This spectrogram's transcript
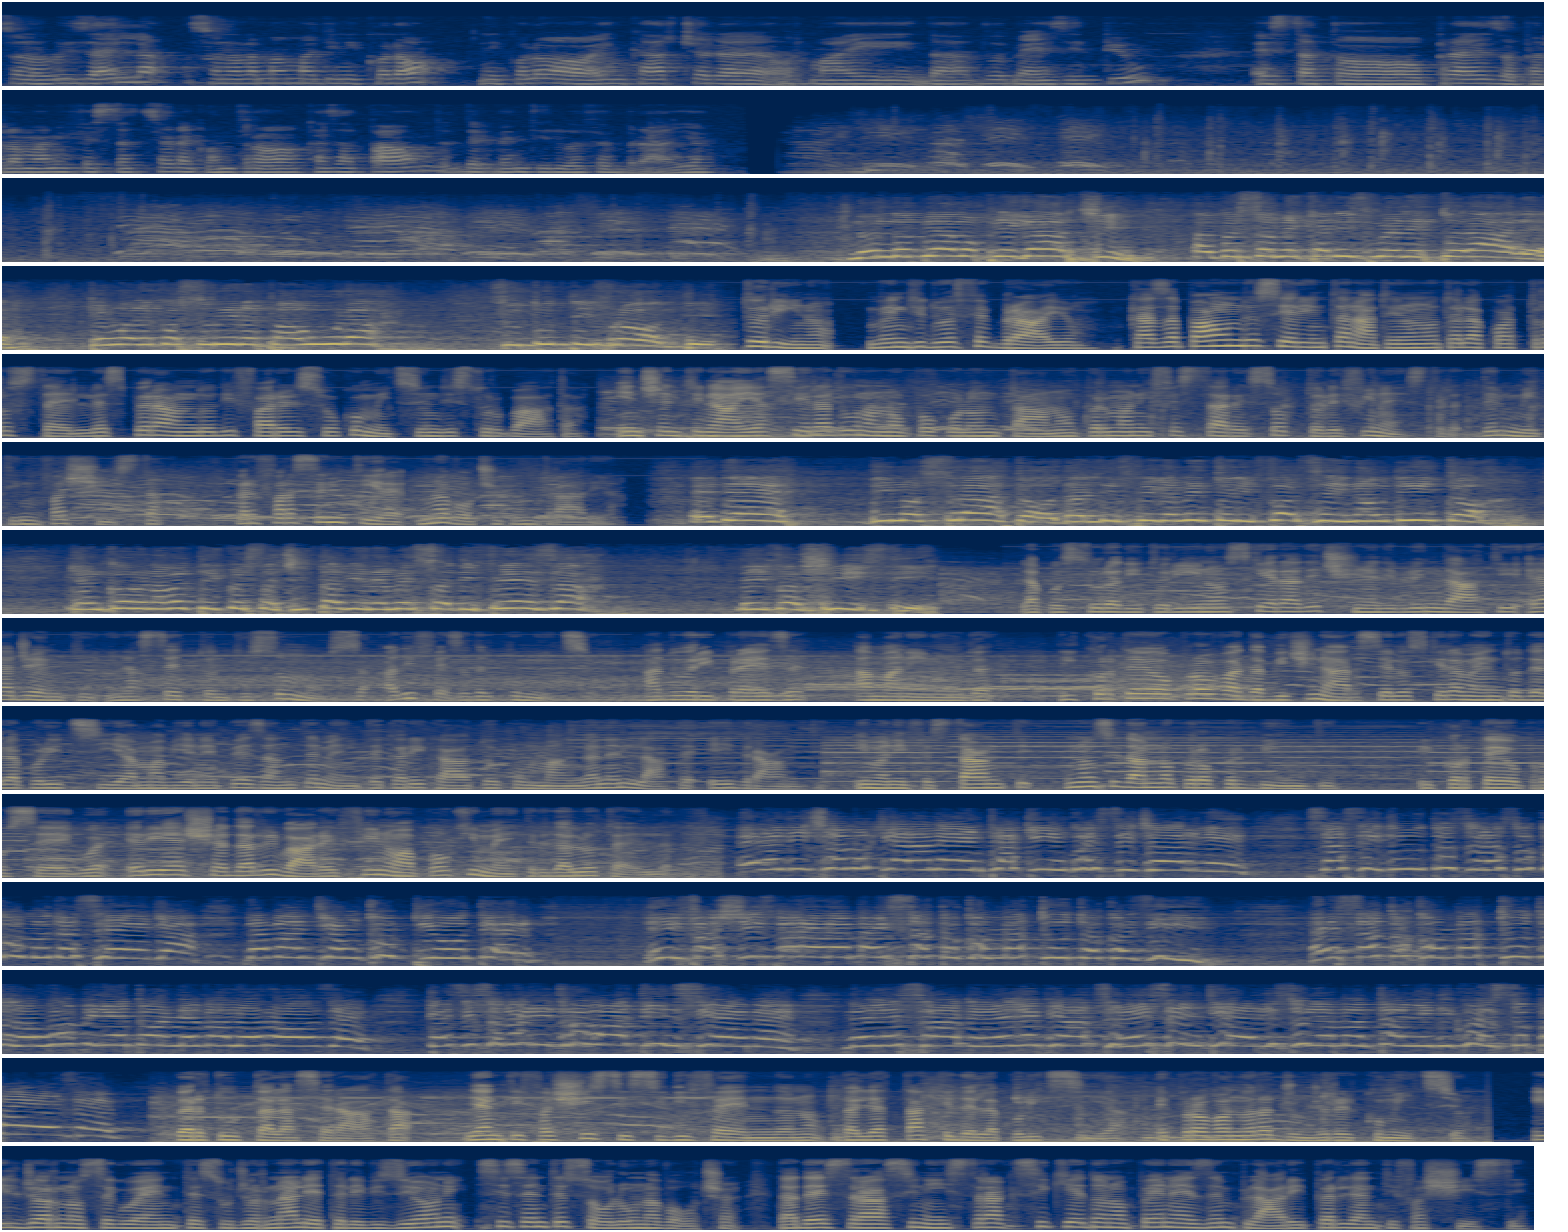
Sono Luisella, sono la mamma di Nicolò. Nicolò è in carcere ormai da due mesi e più. È stato preso per la manifestazione contro Casa Pound del 22 febbraio. Non dobbiamo piegarci a questo meccanismo elettorale che vuole costruire paura su tutti i fronti. Torino, 22 febbraio. Casa Pound si è rintanata in un hotel a 4 stelle sperando di fare il suo comizio indisturbata. In centinaia si radunano poco lontano per manifestare sotto le finestre del meeting fascista per far sentire una voce contraria. Ed è dimostrato dal dispiegamento di forze inaudito che ancora una volta in questa città viene messo a difesa dei fascisti. La questura di Torino schiera decine di blindati e agenti in assetto antisommossa a difesa del comizio. A due riprese, a mani nude, il corteo prova ad avvicinarsi allo schieramento della polizia ma viene pesantemente caricato con manganellate e idranti. I manifestanti non si danno però per vinti. Il corteo prosegue e riesce ad arrivare fino a pochi metri dall'hotel. E lo diciamo chiaramente a chi in questi giorni sta seduto sulla sua comoda sedia davanti a un computer il fascismo non è mai stato combattuto così. È stato combattuto da uomini e donne valorose che si sono ritrovati insieme nelle strade, nelle piazze, nei sentieri, sulle montagne di questo paese. Per tutta la serata gli antifascisti si difendono dagli attacchi della polizia e provano a raggiungere il comizio. Il giorno seguente su giornali e televisioni si sente solo una voce. Da destra a sinistra si chiedono pene esemplari per gli antifascisti.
